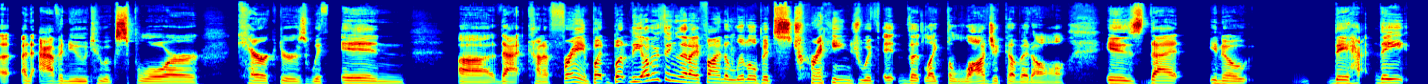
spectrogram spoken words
uh, an avenue to explore characters within uh, that kind of frame. But but the other thing that I find a little bit strange with it, that like the logic of it all, is that you know they ha- they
